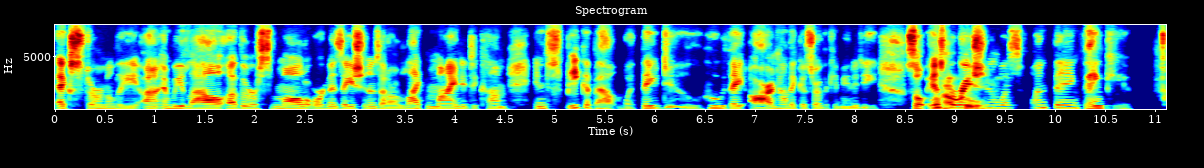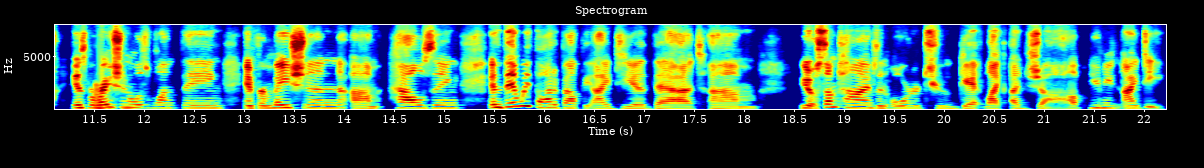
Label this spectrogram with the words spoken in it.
externally. Uh, and we allow other smaller organizations that are like minded to come and speak about what they do, who they are, and how they can serve the community. So, inspiration oh, cool. was one thing. Thank you. Inspiration was one thing, information, um, housing. And then we thought about the idea that um, you know, sometimes in order to get like a job, you need an ID.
